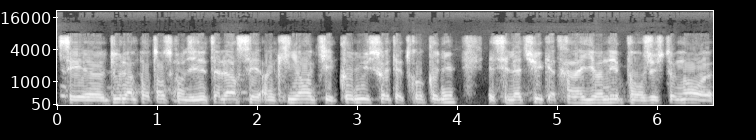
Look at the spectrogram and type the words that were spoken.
C'est euh, d'où l'importance qu'on disait tout à l'heure, c'est un client qui est connu, souhaite être reconnu. Et c'est là-dessus qu'a travaillé Oné pour justement euh,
